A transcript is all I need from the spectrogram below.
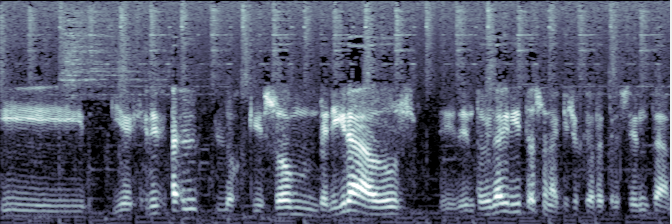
Y, en general los que son denigrados eh, dentro de la grieta son aquellos que representan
